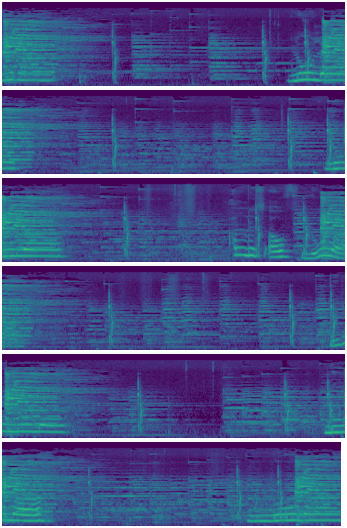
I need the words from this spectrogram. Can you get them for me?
Lola. Lola. Lola. Alles auf Lola. Wieder Lola. Lola. Lola.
